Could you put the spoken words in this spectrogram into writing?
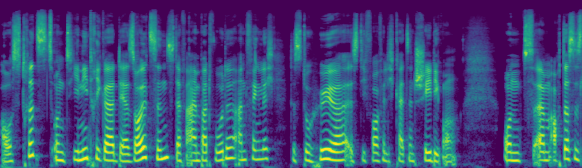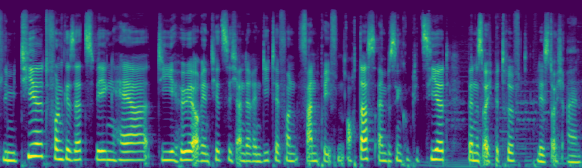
austrittst. Und je niedriger der Sollzins, der vereinbart wurde anfänglich, desto höher ist die Vorfälligkeitsentschädigung. Und ähm, auch das ist limitiert von Gesetz wegen her. Die Höhe orientiert sich an der Rendite von Pfandbriefen. Auch das ein bisschen kompliziert. Wenn es euch betrifft, lest euch ein.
